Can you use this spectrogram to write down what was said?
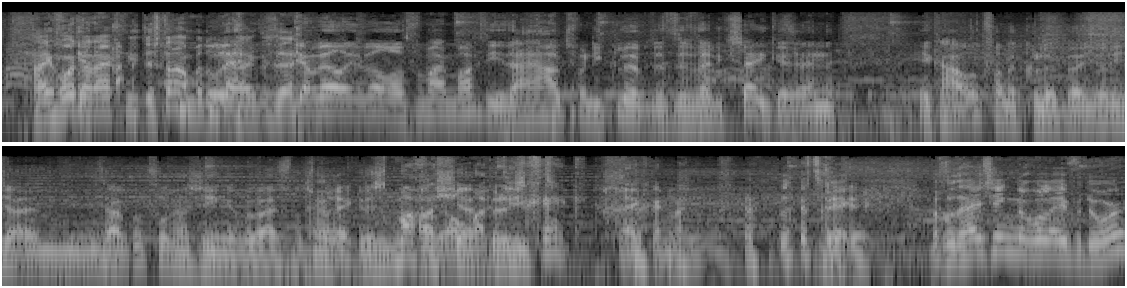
Hij hoort er eigenlijk niet te staan, bedoel je Nee, eigenlijk te zeggen. Jawel, jawel, want voor mij mag hij het. Hij houdt van die club, dat weet ik zeker. En ik hou ook van een club, weet je wel. Die zou, die zou ik ook voor gaan zingen, bij wijze van spreken. Dus het mag wel, maar het is gek. Nee, ik ga niet zingen. Blijft gek. Maar goed, hij zingt nog wel even door.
